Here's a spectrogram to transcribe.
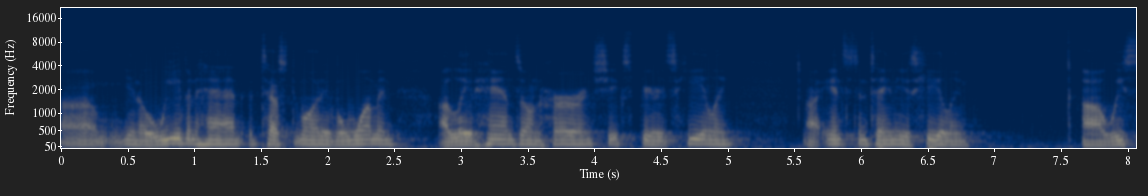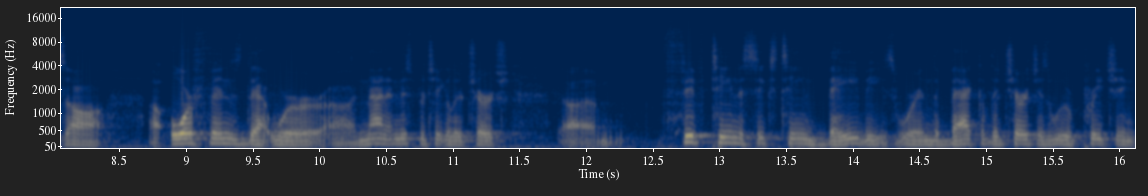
Um, you know, we even had a testimony of a woman. I laid hands on her and she experienced healing, uh, instantaneous healing. Uh, we saw uh, orphans that were uh, not in this particular church. Um, 15 to 16 babies were in the back of the church as we were preaching.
